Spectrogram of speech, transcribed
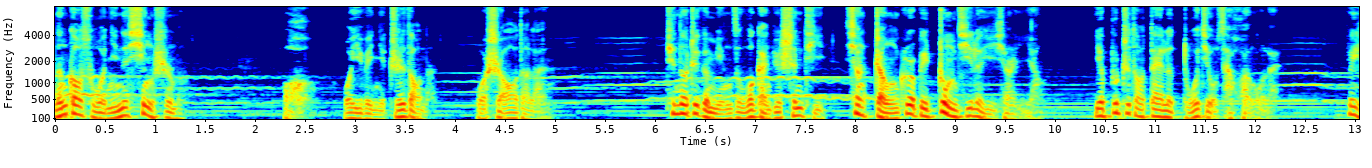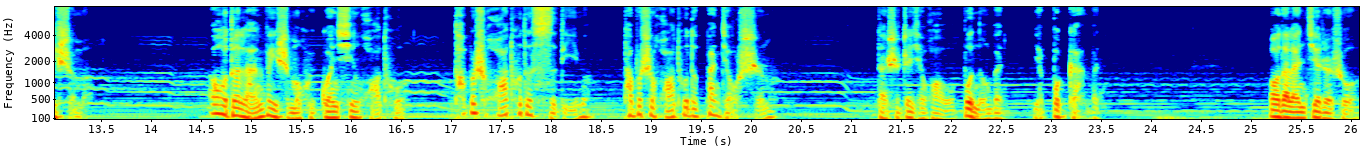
能告诉我您的姓氏吗？哦，我以为你知道呢。我是奥德兰。听到这个名字，我感觉身体像整个被重击了一下一样，也不知道待了多久才缓过来。为什么？奥德兰为什么会关心华托？他不是华托的死敌吗？他不是华托的绊脚石吗？但是这些话我不能问，也不敢问。奥德兰接着说：“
